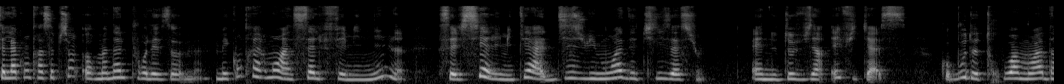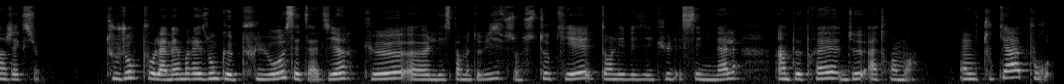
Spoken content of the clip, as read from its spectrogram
C'est la contraception hormonale pour les hommes, mais contrairement à celle féminine, celle-ci est limitée à 18 mois d'utilisation. Elle ne devient efficace qu'au bout de 3 mois d'injection. Toujours pour la même raison que plus haut, c'est-à-dire que euh, les spermatozoïdes sont stockés dans les vésicules séminales à peu près 2 à 3 mois. En tout cas, pour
